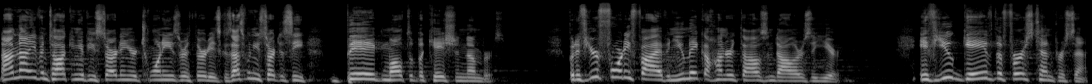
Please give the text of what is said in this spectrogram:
Now, I'm not even talking if you start in your 20s or 30s, because that's when you start to see big multiplication numbers. But if you're 45 and you make $100,000 a year, if you gave the first 10%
